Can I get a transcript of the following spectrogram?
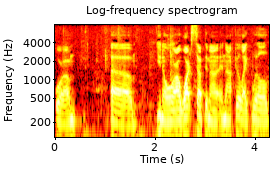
or I'm, um, you know, or I watch something and I feel like, well,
